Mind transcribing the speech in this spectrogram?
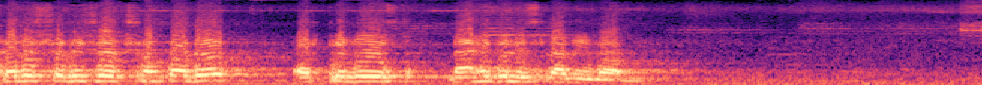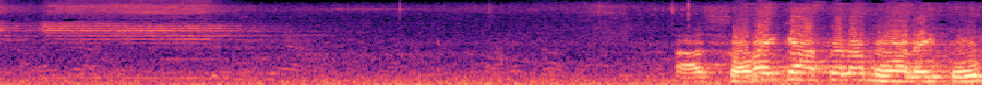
সদস্য বিষয়ক সম্পাদক, অ্যাক্টিভিস্ট নাহিদুল ইসলাম ইমাম। সবাইকে আসসালামু আলাইকুম।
